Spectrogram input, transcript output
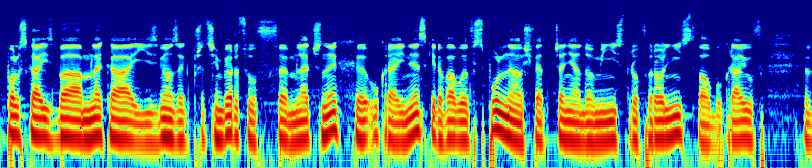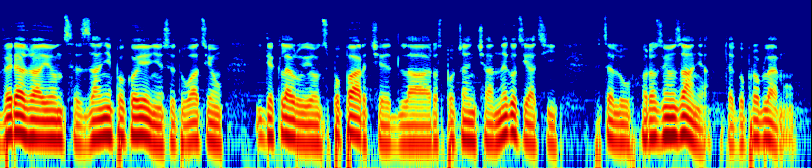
Polska Izba Mleka i Związek Przedsiębiorców Mlecznych Ukrainy skierowały wspólne oświadczenia do ministrów rolnictwa obu krajów, wyrażając zaniepokojenie sytuacją i deklarując poparcie dla rozpoczęcia negocjacji w celu rozwiązania tego problemu.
